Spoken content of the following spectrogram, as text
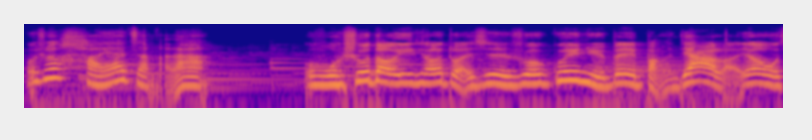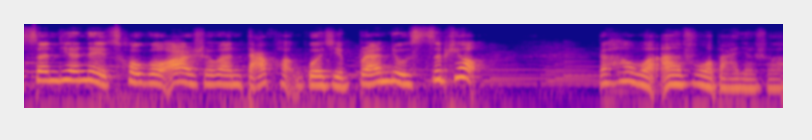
我说：“好呀，怎么了？”我收到一条短信，说闺女被绑架了，要我三天内凑够二十万打款过去，不然就撕票。然后我安抚我爸，就说：“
